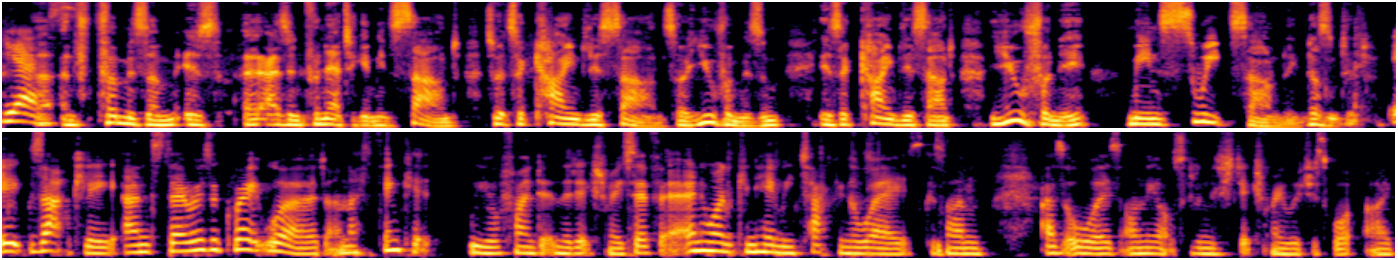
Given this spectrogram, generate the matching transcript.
Yes. Uh, and phonism is, uh, as in phonetic, it means sound. So it's a kindly sound. So euphemism is a kindly sound. Euphony means sweet sounding, doesn't it? Exactly. And there is a great word, and I think it you'll find it in the dictionary. So if anyone can hear me tapping away, it's because I'm, as always, on the Oxford English Dictionary, which is what I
